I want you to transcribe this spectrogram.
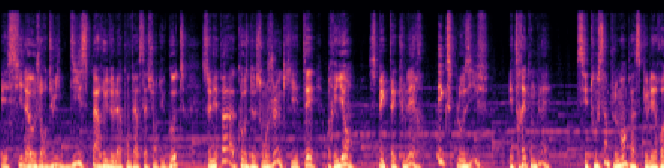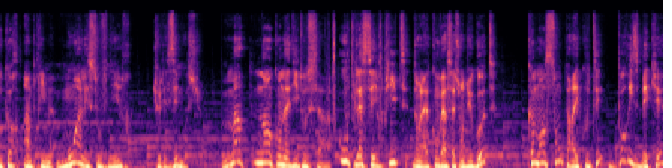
Et s'il a aujourd'hui disparu de la conversation du GOAT, ce n'est pas à cause de son jeu qui était brillant, spectaculaire, explosif et très complet. C'est tout simplement parce que les records impriment moins les souvenirs que les émotions. Maintenant qu'on a dit tout ça, où placer Pete dans la conversation du GOAT? Commençons par écouter Boris Becker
